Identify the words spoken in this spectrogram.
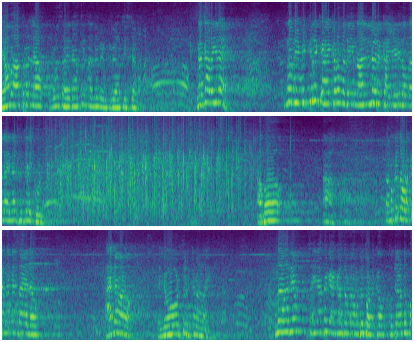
ഞാൻ മാത്രമല്ല നമ്മൾ സൈനാത്തി നല്ല മിമിക്രി ആർട്ടിസ്റ്റ് ആണ്. നിങ്ങൾക്ക് അറിയില്ലേ? ഇന്ന് മിമിക്രി കേൾക്കണം എന്നുണ്ടെങ്കിൽ നല്ലൊരു കയ്യടി തന്നാൽ അതിനനുസരിച്ച് നിൽക്കുള്ളൂ. അപ്പോ ആ നമുക്ക് തുടക്കം തന്നെ എന്തായാലോ. അന്നെ വേണോ എല്ലായിടത്തും എടുക്കണ ആളായി. ഇന്ന് ആദ്യം കേൾക്കാത്തോണ്ട് നമുക്ക് തുടക്കം. കുതിരാട്ടം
